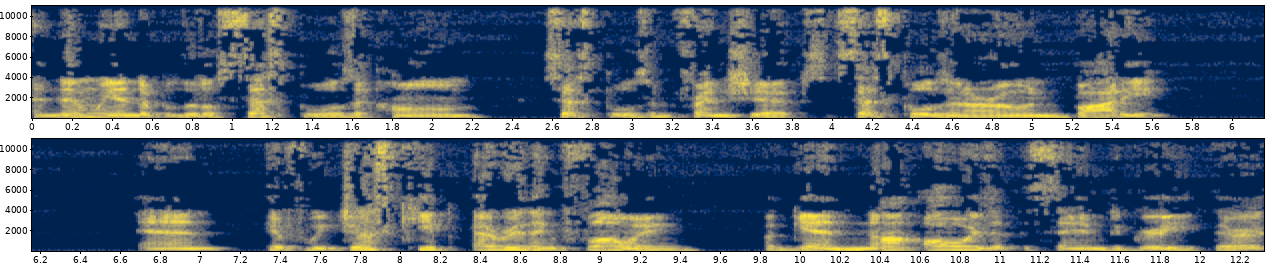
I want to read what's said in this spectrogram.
And then we end up with little cesspools at home, cesspools in friendships, cesspools in our own body. And if we just keep everything flowing, again, not always at the same degree. There,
